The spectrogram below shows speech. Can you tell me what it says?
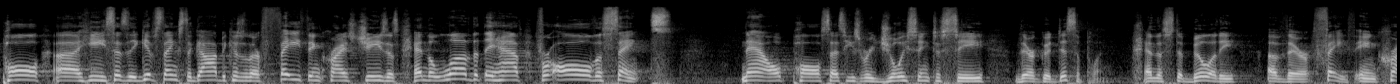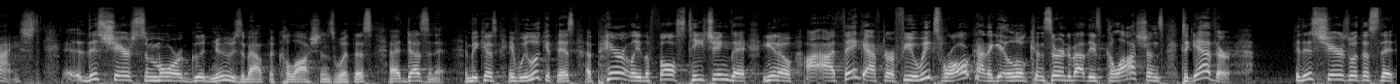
Paul uh, he says that he gives thanks to God because of their faith in Christ Jesus and the love that they have for all the saints. Now, Paul says he's rejoicing to see their good discipline and the stability of their faith in Christ. This shares some more good news about the Colossians with us, uh, doesn't it? Because if we look at this, apparently the false teaching that, you know, I, I think after a few weeks we're all kind of getting a little concerned about these Colossians together this shares with us that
